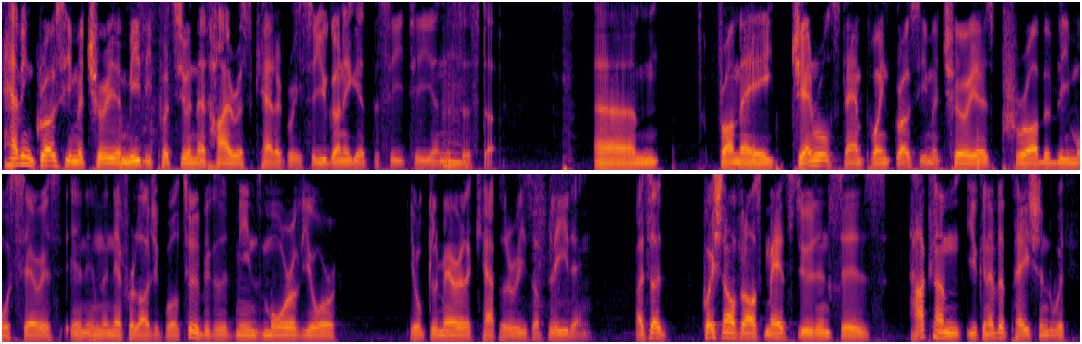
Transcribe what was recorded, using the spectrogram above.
having gross hematuria immediately puts you in that high risk category. So you're going to get the CT and mm. the cysto. Um, from a general standpoint, gross hematuria is probably more serious in, in the nephrologic world too, because it means more of your your glomerular capillaries are bleeding. Right. So, question I often ask med students is, how come you can have a patient with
